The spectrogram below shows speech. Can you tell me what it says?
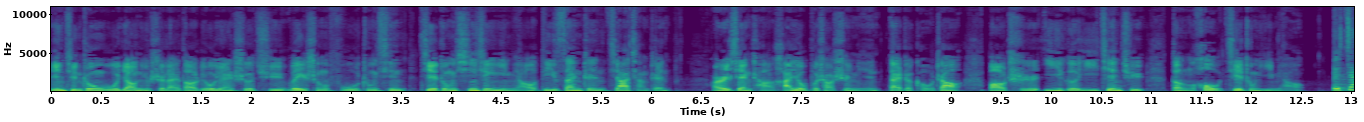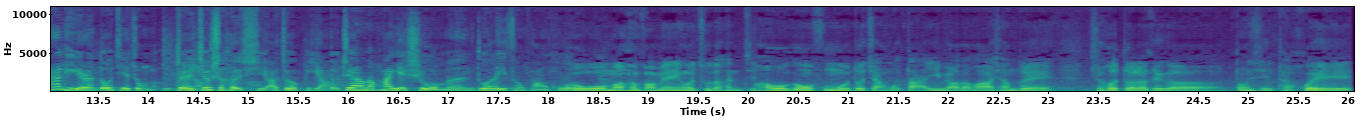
临近中午，姚女士来到留园社区卫生服务中心接种新型疫苗第三针加强针。而现场还有不少市民戴着口罩，保持一隔一间距，等候接种疫苗。家里人都接种了，对，就是很需要，就有必要。这样的话，也是我们多了一层防护。我们很方便，因为住得很近。我跟我父母都讲过，打疫苗的话，相对之后得了这个东西，它会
